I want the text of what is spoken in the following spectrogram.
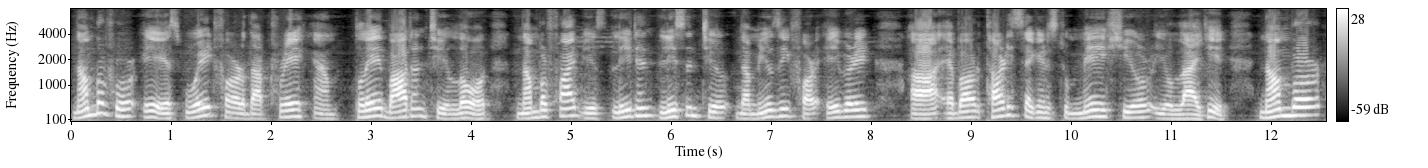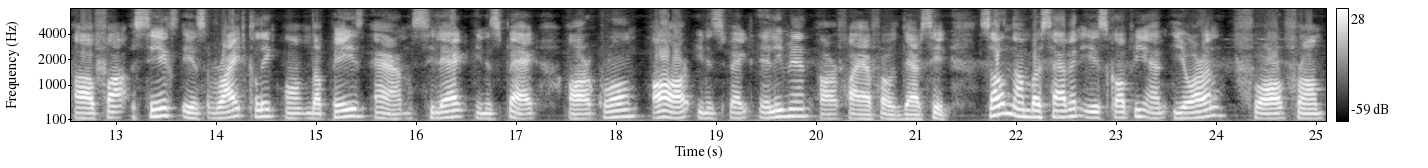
Number 4 is wait for the track and play button to load. Number 5 is listen, listen to the music for every uh, about 30 seconds to make sure you like it. Number uh, five, 6 is right click on the page and select inspect or Chrome or inspect element or Firefox that's it. So number 7 is copy an URL for from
